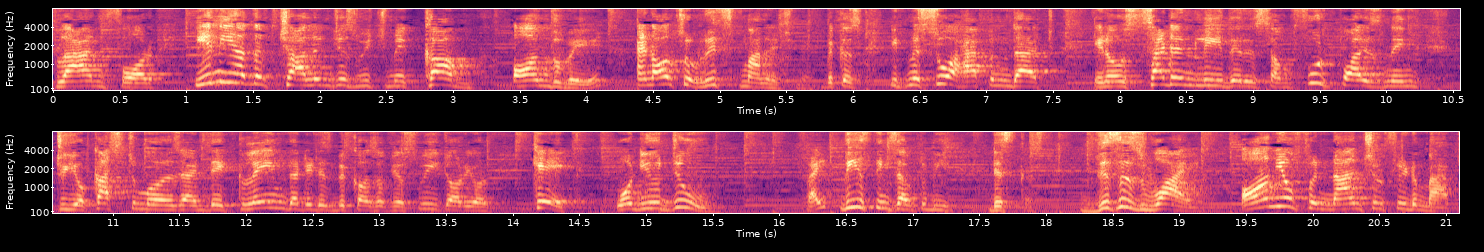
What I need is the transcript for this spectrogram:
plan for any other challenges which may come on the way and also risk management. Because it may so happen that you know suddenly there is some food poisoning to your customers and they claim that it is because of your sweet or your cake. What do you do? Right? These things have to be discussed. This is why on your financial freedom app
